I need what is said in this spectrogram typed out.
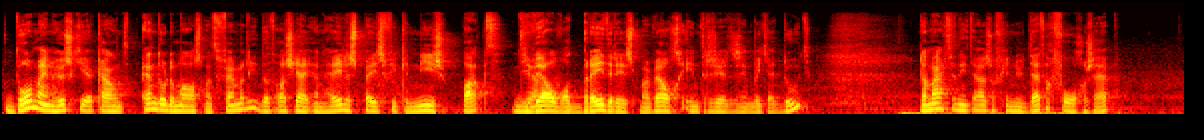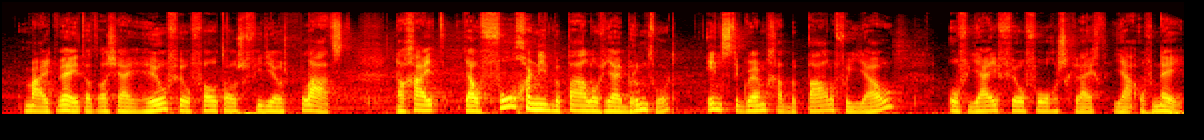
door mijn Husky-account en door de Mastermind Family dat als jij een hele specifieke niche pakt, die Ja. wel wat breder is, maar wel geïnteresseerd is in wat jij doet, dan maakt het niet uit of je nu 30 volgers hebt. Maar ik weet dat als jij heel veel foto's of video's plaatst, dan ga je het, jouw volger niet bepalen of jij beroemd wordt. Instagram gaat bepalen voor jou of jij veel volgers krijgt, ja of nee.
